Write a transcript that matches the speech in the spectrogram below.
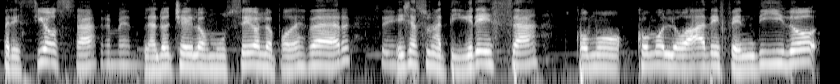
preciosa, Tremendo. la noche de los museos lo podés ver. Sí. Ella es una tigresa, como, como lo ha defendido,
